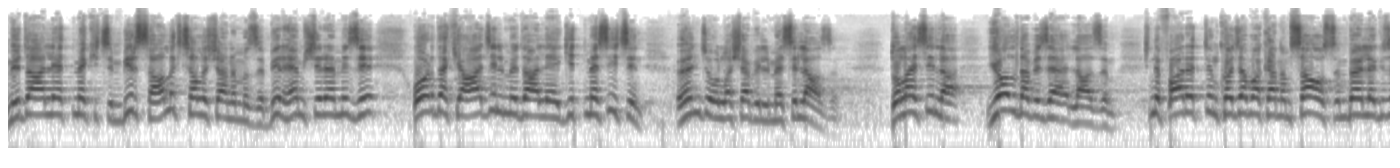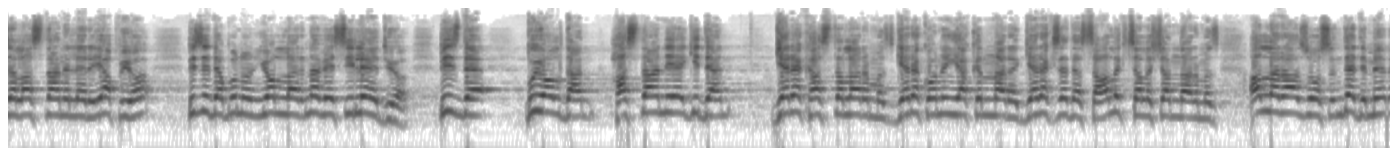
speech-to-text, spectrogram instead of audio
müdahale etmek için bir sağlık çalışanımızı, bir hemşiremizi oradaki acil müdahaleye gitmesi için önce ulaşabilmesi lazım. Dolayısıyla yol da bize lazım. Şimdi Fahrettin Koca Bakanım sağ olsun böyle güzel hastaneleri yapıyor. Bizi de bunun yollarına vesile ediyor. Biz de bu yoldan hastaneye giden gerek hastalarımız, gerek onun yakınları, gerekse de sağlık çalışanlarımız Allah razı olsun dedi mi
